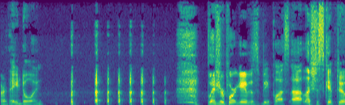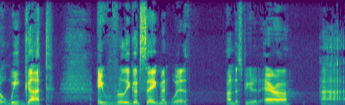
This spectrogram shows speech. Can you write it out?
are they doing? Bleacher Report gave this a B plus. Uh, let's just skip to it. We got a really good segment with Undisputed Era. Uh,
